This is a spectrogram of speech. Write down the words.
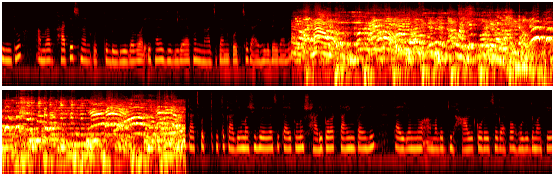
কিন্তু আমরা ঘাটে স্নান করতে বেরিয়ে যাব আর এখানে দিদিরা এখন নাচ গান করছে গায়ে হলুদের গানে কাজ করতে করতে কাজের মাসি হয়ে গেছি, তাই কোনো শাড়ি পরার টাইম পাইনি। তাই জন্য আমাদের কি হাল করেছে দেখো, হলুদ মাখিয়ে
